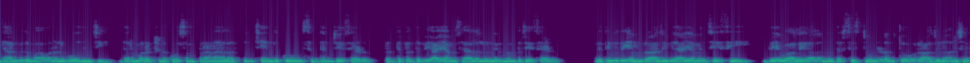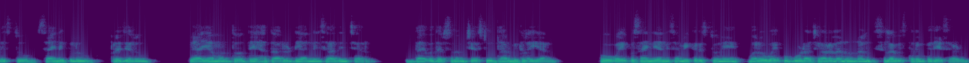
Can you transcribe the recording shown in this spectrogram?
ధార్మిక భావనలు బోధించి ధర్మరక్షణ కోసం ప్రాణాలర్పించేందుకు సిద్ధం చేశాడు. పెద్ద పెద్ద వ్యాయామశాలలు నిర్మింపజేశాడు. ప్రతి ఉదయం రాజు వ్యాయామం చేసి దేవాలయాలను దర్శిస్తుండడంతో రాజును అనుసరిస్తూ సైనికులు ప్రజలు వ్యాయామంతో దేహదారుఢ్యాన్ని సాధించారు. దైవ దర్శనం చేస్తూ ధార్మికులయ్యారు. ఓవైపు సైన్యాన్ని సమీకరిస్తూనే మరోవైపు గూఢాచారులను నలుదిశలా విస్తరింపజేశాడు.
